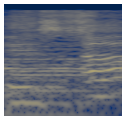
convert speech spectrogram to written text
is I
